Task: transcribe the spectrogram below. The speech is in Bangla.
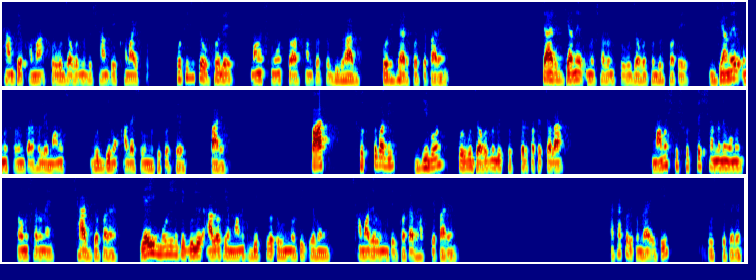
শান্তি ক্ষমা। প্রভু জগৎবন্ধুর শান্তি ক্ষমায় প্রতিষ্ঠিত হলে মানুষ সমস্ত অসন্তোষ বিভাগ পরিহার করতে পারেন। চার জ্ঞানের অনুসরণ প্রভু জগৎবন্ধুর পথে জ্ঞানের অনুসরণ করা হলে মানুষ বুদ্ধি এবং আদর্শে উন্নতি করতে পারে। পাঁচ, সত্যবাদী জীবন প্রভু জগৎবন্ধু সত্যের পথে চলা মানুষকে সত্যের সন্ধানে অনুসরণে সাহায্য করে। এই মূলনীতিগুলির আলোকে মানুষ ব্যক্তিগত উন্নতি এবং সমাজের উন্নতির কথা ভাবতে পারেন। আশা করি তোমরা এটি বুঝতে পেরেছ।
